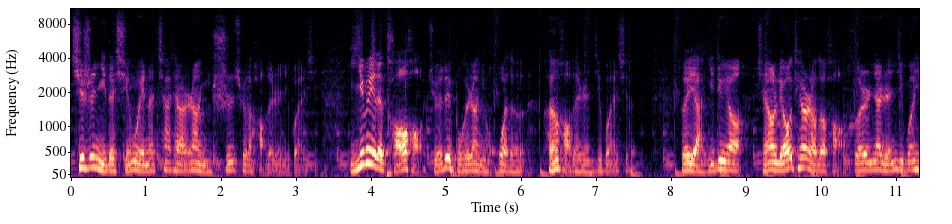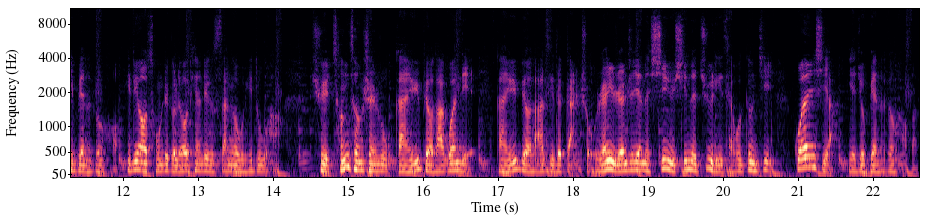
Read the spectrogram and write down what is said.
其实你的行为呢，恰恰让你失去了好的人际关系。一味的讨好，绝对不会让你获得很好的人际关系的。所以啊，一定要想要聊天聊得好，和人家人际关系变得更好，一定要从这个聊天这个三个维度哈，去层层深入，敢于表达观点，敢于表达自己的感受，人与人之间的心与心的距离才会更近，关系啊也就变得更好了。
